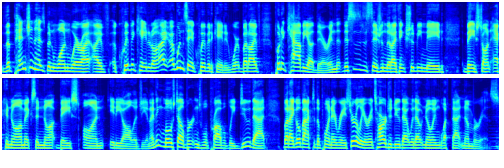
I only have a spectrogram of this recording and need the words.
The pension has been one where I, have equivocated on, I, I wouldn't say equivocated, where, but I've put a caveat there, in that this is a decision that I think should be made based on economics and not based on ideology. And I think most Albertans will probably do that. But I go back to the point I raised earlier it's hard to do that without knowing what that number is.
